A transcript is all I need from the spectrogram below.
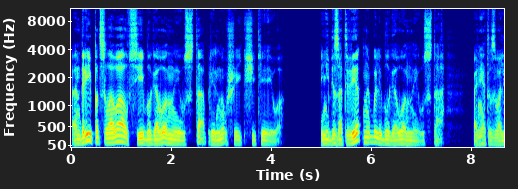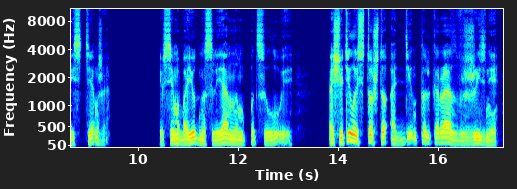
Андрей поцеловал все благовонные уста, прильнувшие к щеке его. И не безответны были благовонные уста, они отозвались тем же. И всем обоюдно слиянном поцелуе ощутилось то, что один только раз в жизни —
